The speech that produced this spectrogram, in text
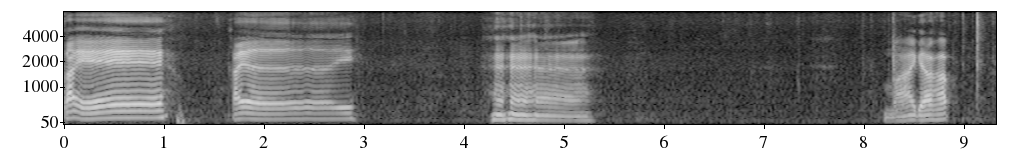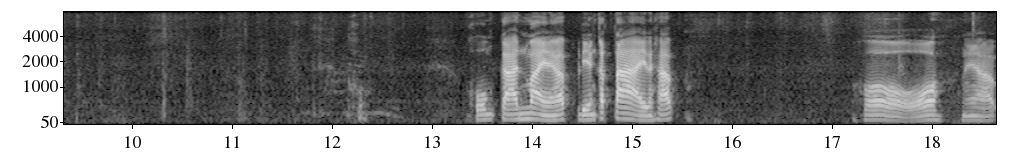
ตาเอ๋ใครเอ่ยมาอีกแล้วครับโคโครงการใหม่นะครับ เลี้ยงกระต่ายนะครับโอ้โหนี่ครับ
